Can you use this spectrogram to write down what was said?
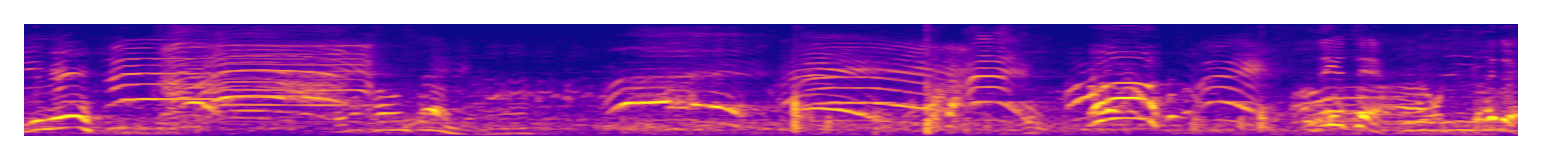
準備カウントなんだよな逃げて入ってる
